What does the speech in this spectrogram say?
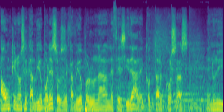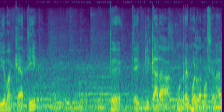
Aunque no se cambió por eso, se cambió por una necesidad de contar cosas en un idioma que a ti te, te implicara un recuerdo emocional.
